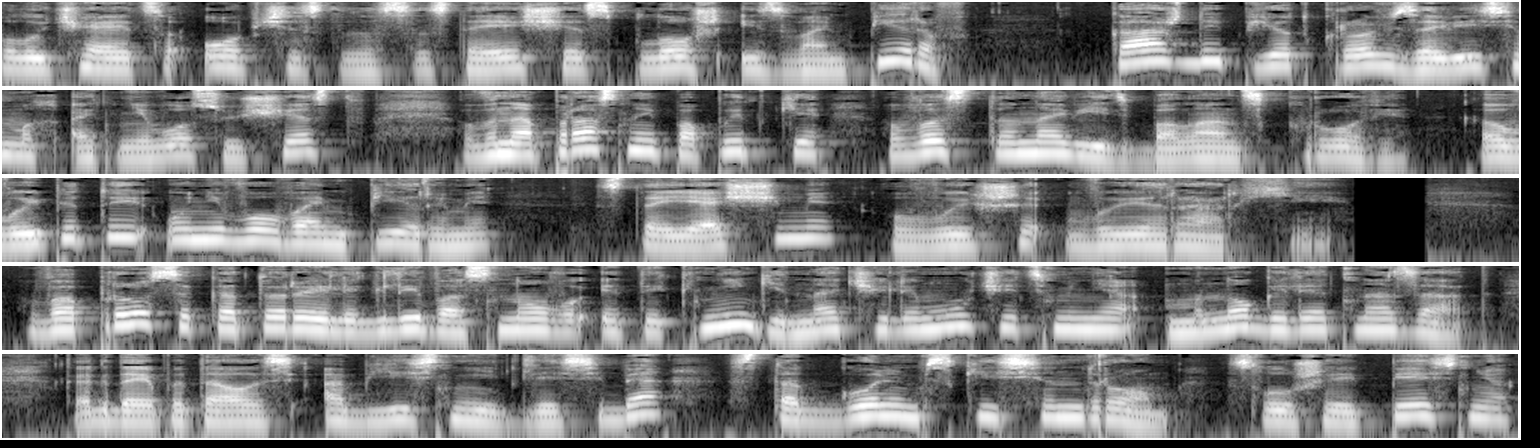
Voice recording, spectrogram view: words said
Получается общество, состоящее сплошь из вампиров, каждый пьет кровь зависимых от него существ в напрасной попытке восстановить баланс крови, выпитой у него вампирами, стоящими выше в иерархии. Вопросы, которые легли в основу этой книги, начали мучить меня много лет назад, когда я пыталась объяснить для себя стокгольмский синдром, слушая песню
